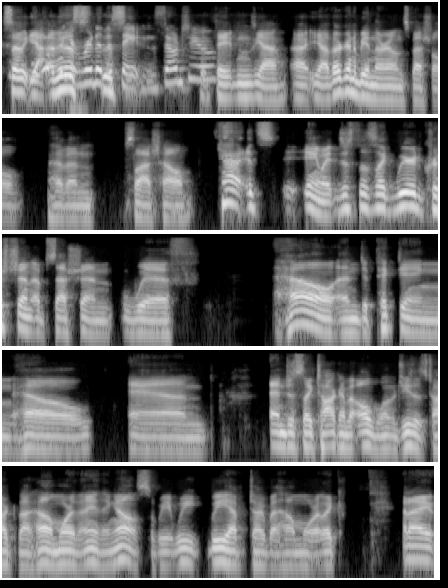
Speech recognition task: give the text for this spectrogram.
So yeah, I to mean, get this, rid of this- the Satans, don't you? the? Thetans, yeah, uh, yeah, they're going to be in their own special heaven slash hell. Yeah, it's anyway, just this like weird Christian obsession with hell and depicting hell and and just like talking about oh well Jesus talked about hell more than anything else, so we we we have to talk about hell more. Like, and I, you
